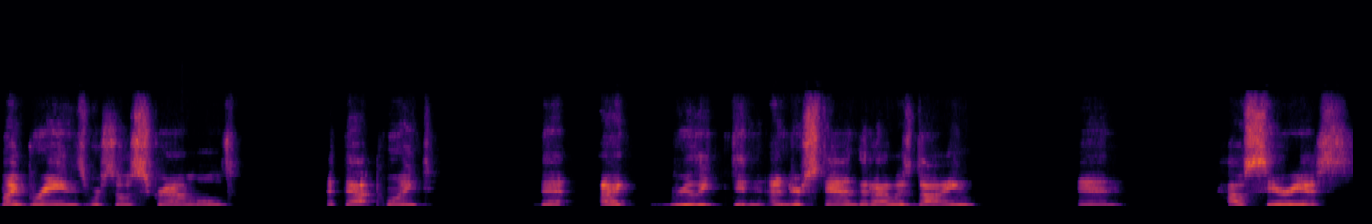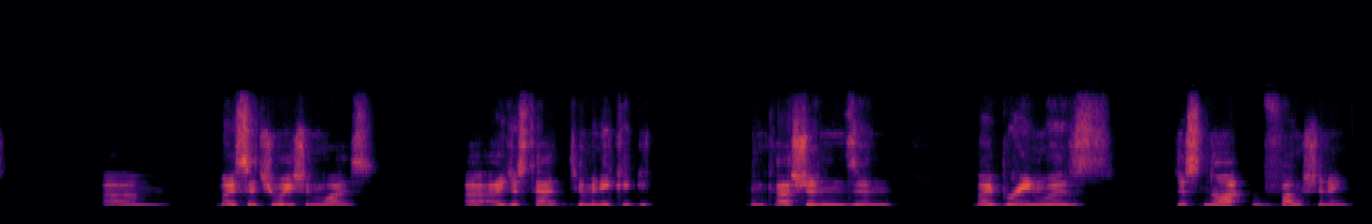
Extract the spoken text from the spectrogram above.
my brains were so scrambled at that point that i really didn't understand that i was dying and how serious um, my situation was. I, I just had too many con- concussions and my brain was just not functioning.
